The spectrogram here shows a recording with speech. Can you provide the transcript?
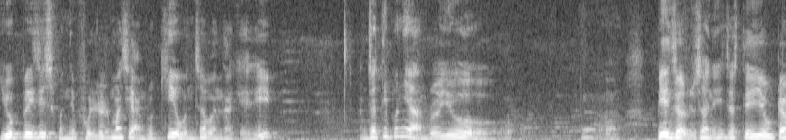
यो पेजेस भन्ने फोल्डरमा चाहिँ हाम्रो के हुन्छ भन्दाखेरि जति पनि हाम्रो यो पेजहरू छ नि जस्तै एउटा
